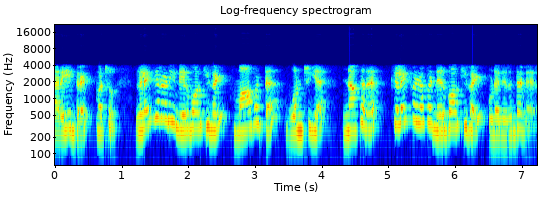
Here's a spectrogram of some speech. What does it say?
நரேந்திரன் மற்றும் இளைஞரணி நிர்வாகிகள் மாவட்ட ஒன்றிய நகர கிளைக்கழக நிர்வாகிகள் உடனிருந்தனர்.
